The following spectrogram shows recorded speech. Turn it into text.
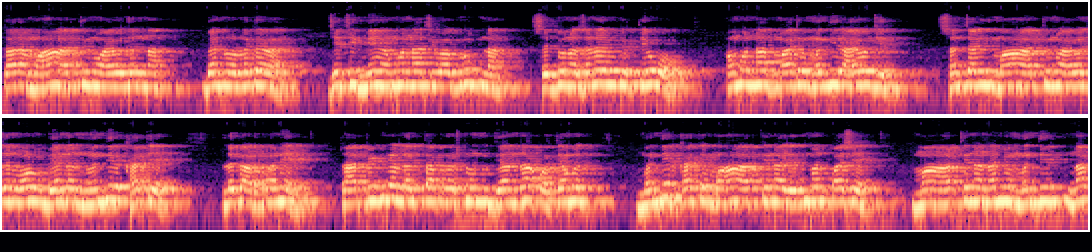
દ્વારા મહાઆરતીનું આયોજનના બેનરો લગાવ્યા. જેથી મેં અમરનાથ યુવા ગ્રુપના સભ્યોને જણાવ્યું કે તેઓ અમરનાથ મહાદેવ મંદિર આયોજિત સંચાલિત મહાઆરતીનું આયોજનવાળું બેનર મંદિર ખાતે લગાડો અને ટ્રાફિકને લગતા પ્રશ્નોનું ધ્યાન રાખો. તેમજ મંદિર ખાતે મહાઆરતીના યજમાન પાસે મહાઆરતીના નામે મંદિરના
